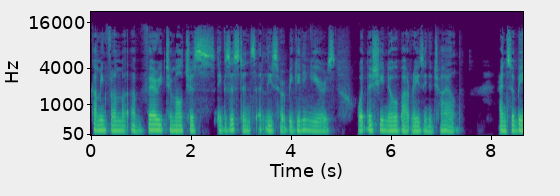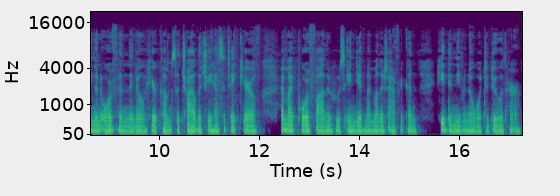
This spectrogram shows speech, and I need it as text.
coming from a, a very tumultuous existence, at least her beginning years what does she know about raising a child? And so, being an orphan, you know, here comes a child that she has to take care of. And my poor father, who's Indian, my mother's African, he didn't even know what to do with her.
